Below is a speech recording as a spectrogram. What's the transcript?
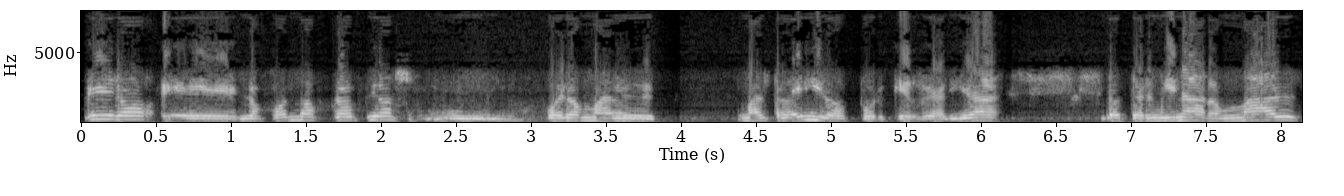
Pero eh, los fondos propios mm, fueron mal, mal traídos porque en realidad lo terminaron mal,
